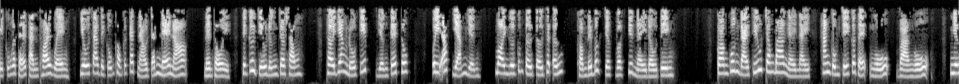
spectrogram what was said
gì cũng có thể thành thói quen, dù sao thì cũng không có cách nào tránh né nó. Nên thôi, thì cứ chịu đựng cho xong. Thời gian độ kiếp dần kết thúc, uy áp giảm dần, mọi người cũng từ từ thích ứng, không để bất chật vật như ngày đầu tiên. Còn quân đại thiếu trong ba ngày này, hắn cũng chỉ có thể ngủ và ngủ, nhưng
